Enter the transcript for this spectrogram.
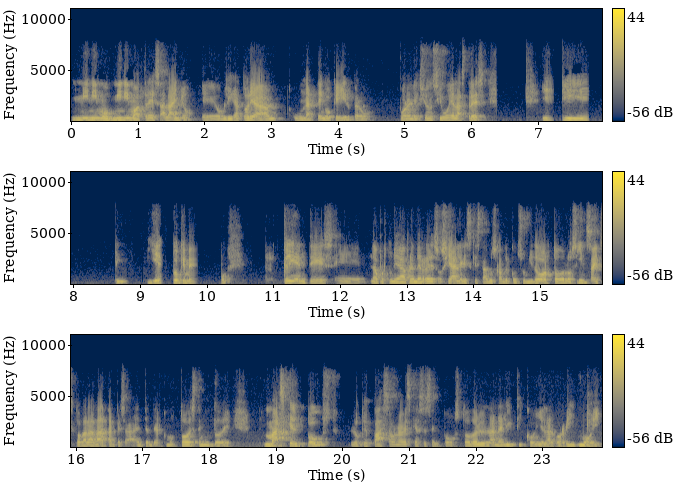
mínimo, mínimo a tres al año, eh, obligatoria una tengo que ir, pero por elección sí voy a las tres. Y, y, y es lo que me clientes, eh, la oportunidad de aprender redes sociales, que está buscando el consumidor, todos los insights, toda la data, empezar a entender como todo este mundo de, más que el post, lo que pasa una vez que haces el post, todo el analítico y el algoritmo. Y,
